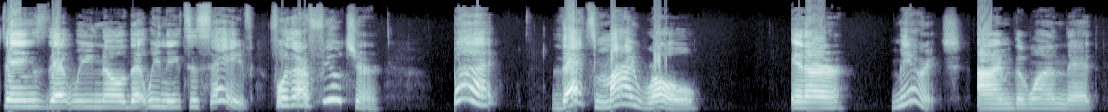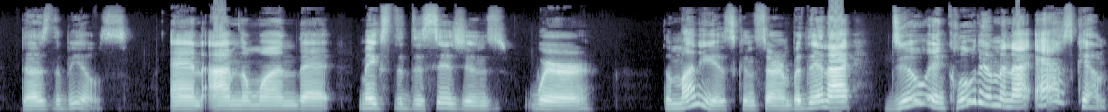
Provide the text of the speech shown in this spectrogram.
things that we know that we need to save for our future. But that's my role in our marriage. I'm the one that does the bills, and I'm the one that makes the decisions where the money is concerned. But then I do include him and I ask him.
